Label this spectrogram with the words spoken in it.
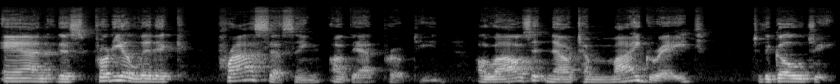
And this proteolytic processing of that protein allows it now to migrate to the Golgi.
